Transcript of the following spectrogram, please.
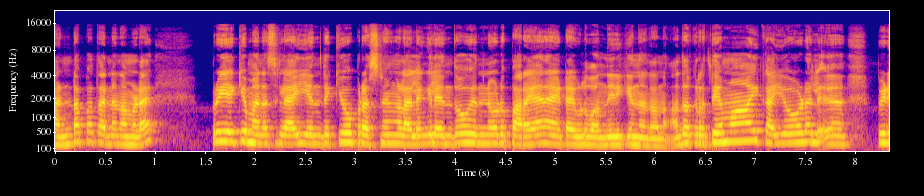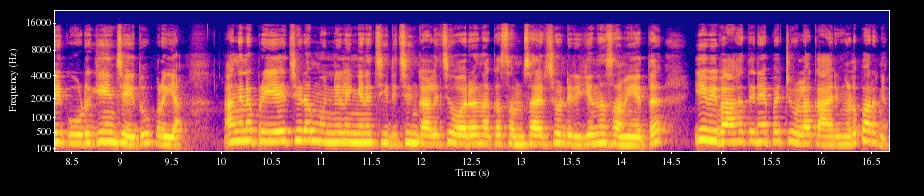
കണ്ടപ്പോൾ തന്നെ നമ്മുടെ പ്രിയയ്ക്ക് മനസ്സിലായി എന്തൊക്കെയോ പ്രശ്നങ്ങൾ അല്ലെങ്കിൽ എന്തോ എന്നോട് പറയാനായിട്ടാണ് ഇവൾ വന്നിരിക്കുന്നതെന്ന്. അത് കൃത്യമായി കയ്യോടെ പിടികൂടുകയും പിടി കൂടുകയും ചെയ്തു പ്രിയ. അങ്ങനെ പ്രിയേച്ചിയുടെ മുന്നിൽ ഇങ്ങനെ ചിരിച്ചും കളിച്ചും ഓരോന്നൊക്കെ സംസാരിച്ചുകൊണ്ടിരിക്കുന്ന സമയത്ത് ഈ വിവാഹത്തിനെ പറ്റിയുള്ള കാര്യങ്ങൾ പറഞ്ഞു.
